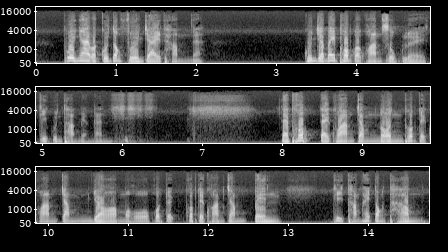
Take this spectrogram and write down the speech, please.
ำพูดง่ายว่าคุณต้องฝืนใจทำนะคุณจะไม่พบกับความสุขเลยที่คุณทำอย่างนั้น แต่พบแต่ความจำนน พบแต่ความจำยอมโอ้โหพบแต่พบแต่ความจำเป็นที่ทำให้ต้องทำ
